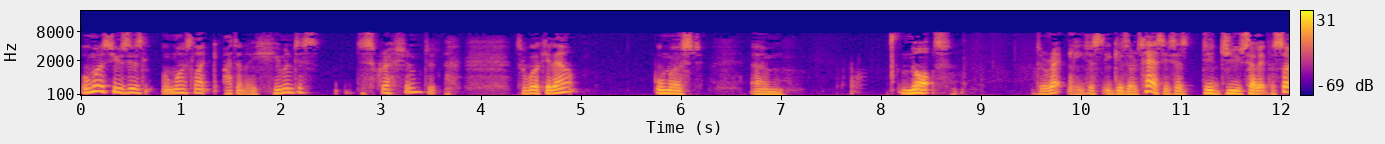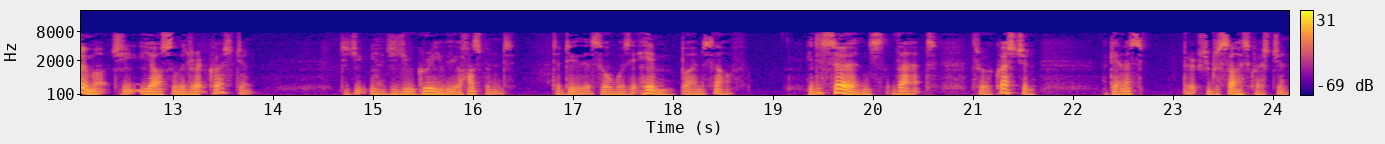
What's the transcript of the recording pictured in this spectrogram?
almost uses almost like, I don't know, human dis- discretion to, to, work it out. Almost um, not directly, just he gives her a test. He says, Did you sell it for so much? He, he asks her the direct question. Did you, you know, did you agree with your husband to do this, or was it him by himself? He discerns that through a question. Again, a spiritually precise question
